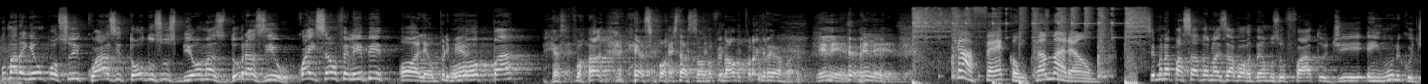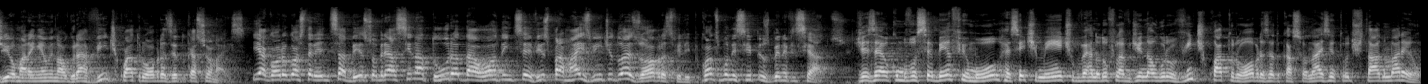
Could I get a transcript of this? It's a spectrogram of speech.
O Maranhão possui quase todos os biomas do Brasil. Quais são, Felipe? Olha, o primeiro. Opa! Resposta, resposta só no final do programa. Beleza, beleza. Café com camarão. Semana passada nós abordamos o fato de, em um único dia, o Maranhão inaugurar 24 obras educacionais. E agora eu gostaria de saber sobre a assinatura da ordem de serviço para mais 22 obras, Felipe. Quantos municípios beneficiados? Gisele, como você bem afirmou, recentemente o governador Flávio Dino inaugurou 24 obras educacionais em todo o estado do Maranhão.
